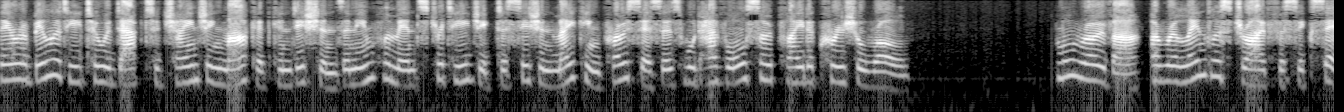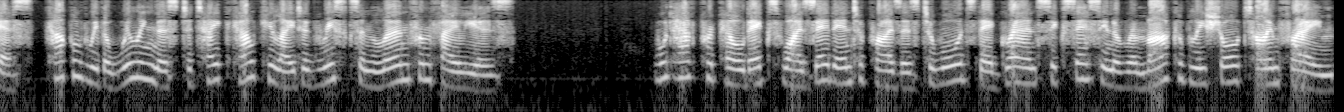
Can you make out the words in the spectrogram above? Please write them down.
Their ability to adapt to changing market conditions and implement strategic decision-making processes would have also played a crucial role. Moreover, a relentless drive for success, coupled with a willingness to take calculated risks and learn from failures, would have propelled XYZ enterprises towards their grand success in a remarkably short time frame.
